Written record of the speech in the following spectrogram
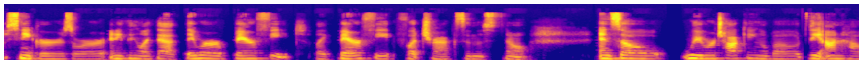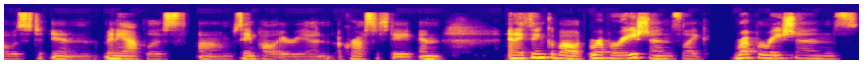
sneakers or anything like that. They were bare feet, like bare feet foot tracks in the snow. And so we were talking about the unhoused in Minneapolis, um, St. Paul area, and across the state. And and I think about reparations, like reparations.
